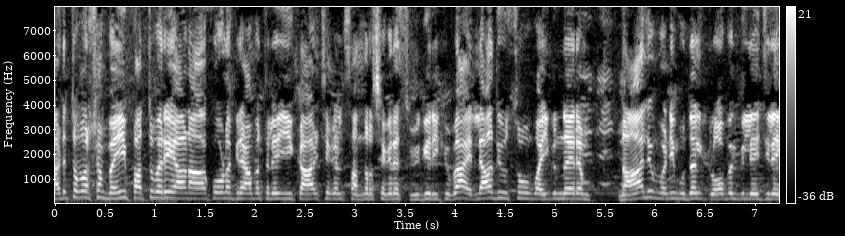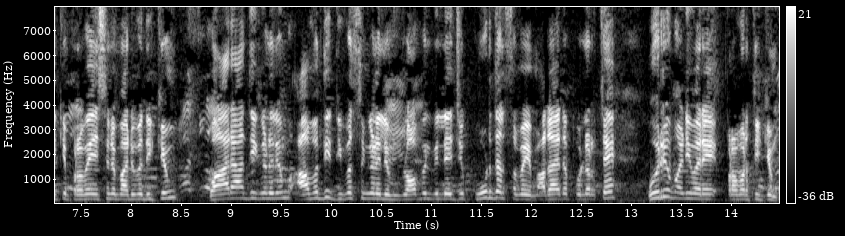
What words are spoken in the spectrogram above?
അടുത്ത വർഷം മെയ് പത്ത് വരെയാണ് ആഗോള ഗ്രാമത്തിലെ ഈ കാഴ്ചകൾ സന്ദർശകരെ സ്വീകരിക്കുക. എല്ലാ ദിവസവും വൈകുന്നേരം നാല് മണി മുതൽ ഗ്ലോബൽ വില്ലേജിലേക്ക് പ്രവേശനം അനുവദിക്കും. വാരാന്ത്യങ്ങളിലും അവധി ദിവസങ്ങളിലും ഗ്ലോബൽ വില്ലേജ് കൂടുതൽ സമയം അതായത് പുലർച്ചെ ഒരു മണിവരെ പ്രവർത്തിക്കും.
